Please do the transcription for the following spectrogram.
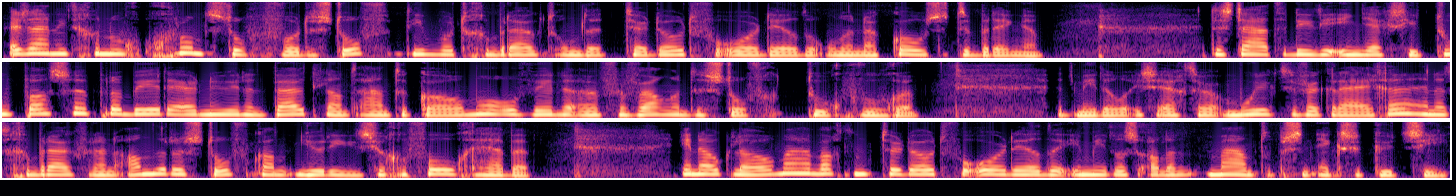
Er zijn niet genoeg grondstoffen voor de stof, die wordt gebruikt om de ter dood veroordeelden onder narcose te brengen. De staten die de injectie toepassen proberen er nu in het buitenland aan te komen of willen een vervangende stof toevoegen. Het middel is echter moeilijk te verkrijgen en het gebruik van een andere stof kan juridische gevolgen hebben. In Oklahoma wacht een ter dood veroordeelde inmiddels al een maand op zijn executie.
